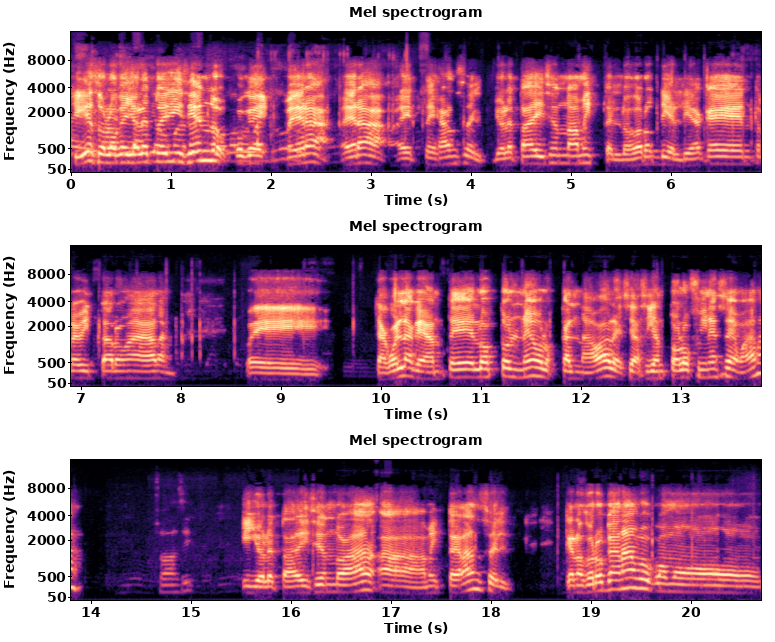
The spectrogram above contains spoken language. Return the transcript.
Sí, eso es lo que yo le estoy diciendo, porque, jugar duro. mira, era, este Hansel, yo le estaba diciendo a Mister los otros días, el día que entrevistaron a Alan, pues, ¿te acuerdas que antes los torneos, los carnavales, se hacían todos los fines de semana? Eso es así. Y yo le estaba diciendo a, a Mr. Ansel que nosotros ganamos como,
